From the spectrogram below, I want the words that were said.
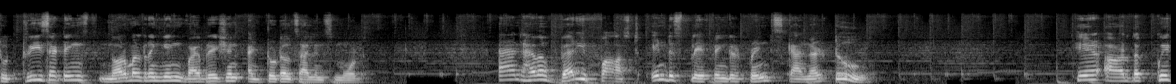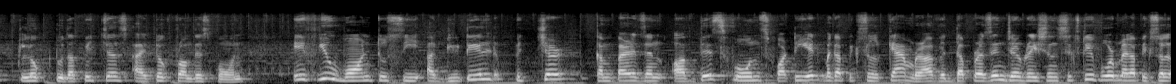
to three settings normal ringing, vibration and total silence mode. And have a very fast in-display fingerprint scanner too. Here are the quick look to the pictures I took from this phone. If you want to see a detailed picture comparison of this phone's 48 megapixel camera with the present generation 64 megapixel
